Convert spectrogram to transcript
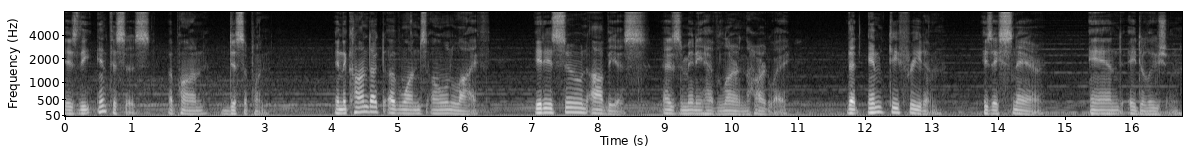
is the emphasis upon discipline. In the conduct of one's own life, it is soon obvious, as many have learned the hard way, that empty freedom is a snare and a delusion.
